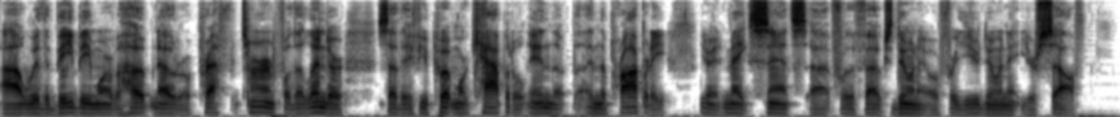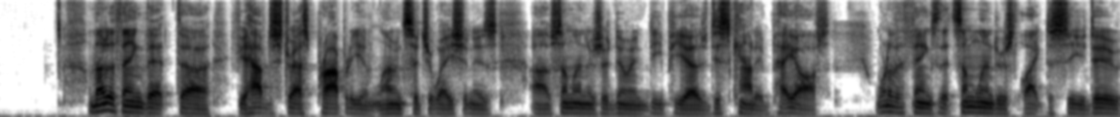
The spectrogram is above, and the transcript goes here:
uh, with the B be more of a hope note or a pref return for the lender, so that if you put more capital in the in the property, you know, it makes sense uh, for the folks doing it or for you doing it yourself. Another thing that uh, if you have distressed property and loan situation is uh, some lenders are doing DPOs, discounted payoffs. One of the things that some lenders like to see you do,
